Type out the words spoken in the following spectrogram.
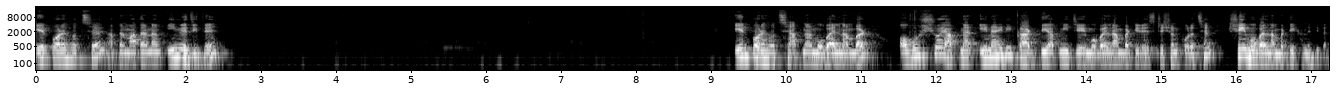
এরপরে হচ্ছে আপনার মাতার নাম ইংরেজিতে এরপরে হচ্ছে আপনার মোবাইল নাম্বার। অবশ্যই আপনার এনআইডি কার্ড দিয়ে আপনি যে মোবাইল নাম্বারটি রেজিস্ট্রেশন করেছেন, সেই মোবাইল নাম্বারটি এখানে দিবেন।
